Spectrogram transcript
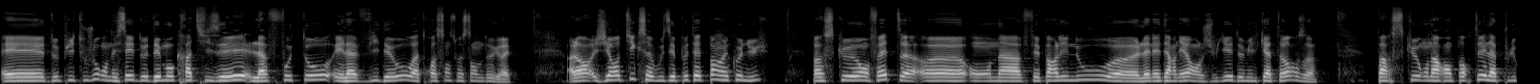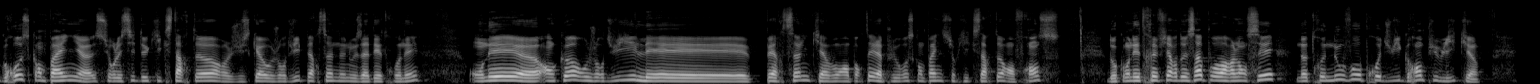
Et depuis toujours, on essaye de démocratiser la photo et la vidéo à 360 degrés. Alors, Giroptique, ça vous est peut-être pas inconnu, parce qu'en en fait, on a fait parler nous l'année dernière, en juillet 2014, parce qu'on a remporté la plus grosse campagne sur le site de Kickstarter jusqu'à aujourd'hui. Personne ne nous a détrônés. On est euh, encore aujourd'hui les personnes qui avons remporté la plus grosse campagne sur Kickstarter en France. Donc on est très fiers de ça pour avoir lancé notre nouveau produit grand public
